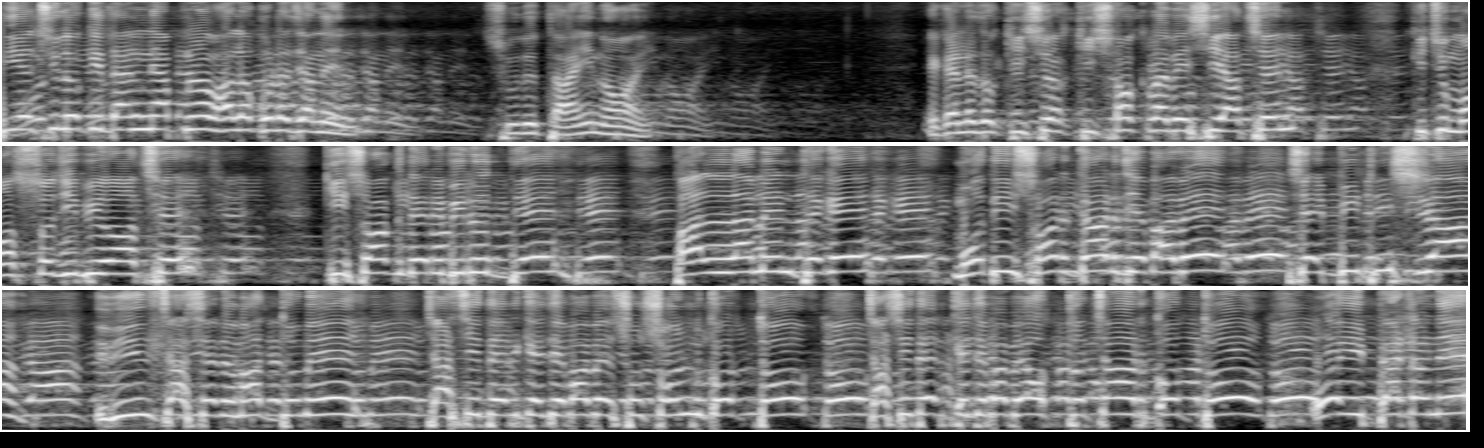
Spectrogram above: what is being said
দিয়েছিল কি দেননি আপনারা ভালো করে জানেন। শুধু তাই নয় এখানে তো কৃষক কৃষকরা বেশি আছেন, কিছু মৎস্যজীবীও আছে। কৃষকদের বিরুদ্ধে পার্লামেন্ট থেকে মোদী সরকার যেভাবে সেই ব্রিটিশরা নীল চাষের মাধ্যমে চাষিদেরকে যেভাবে শোষণ করত, চাষিদেরকে যেভাবে অত্যাচার করত, ওই প্যাটার্নে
